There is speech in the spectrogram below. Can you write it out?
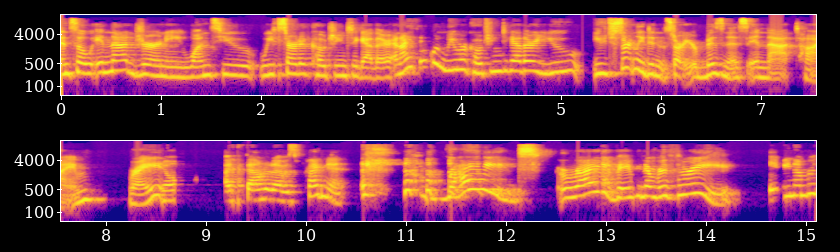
And so in that journey, once you we started coaching together, and I think when we were coaching together, you you certainly didn't start your business in that time, right? No, I found out I was pregnant. right, right. Baby number three. Baby number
